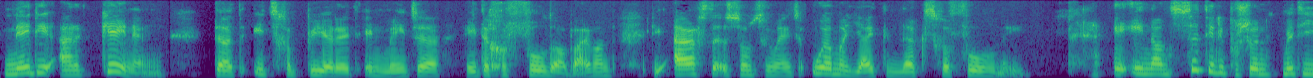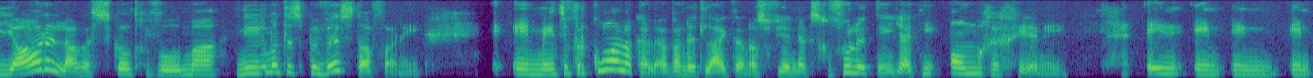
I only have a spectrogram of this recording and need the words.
Net die erkenning dat iets gebeur het en mense het 'n gevoel daarbey want die ergste is soms vir mense o maar jy het niks gevoel nie. En, en dan sit hierdie persoon met jarelange skuldgevoel maar niemand is bewus daarvan nie. En mense verkwalik hulle want dit lyk dan asof jy niks gevoel het nie jy het nie omgegee nie. En en en en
